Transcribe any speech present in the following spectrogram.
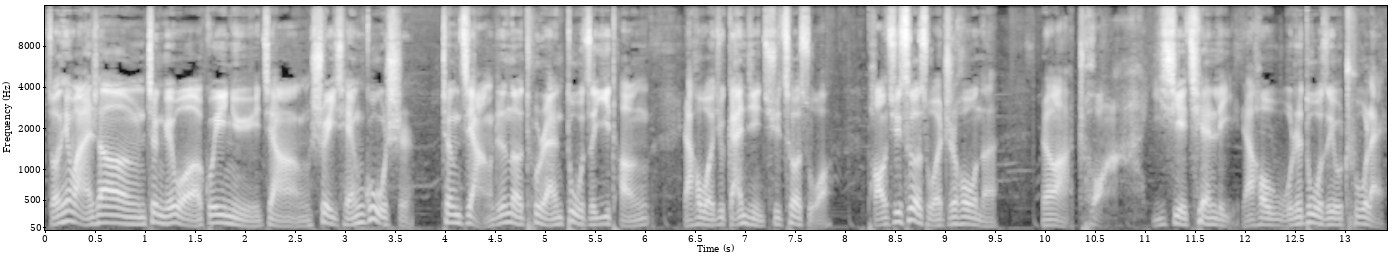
昨天晚上正给我闺女讲睡前故事。正讲着呢，突然肚子一疼，然后我就赶紧去厕所。跑去厕所之后呢，是吧？歘，一泻千里，然后捂着肚子又出来，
